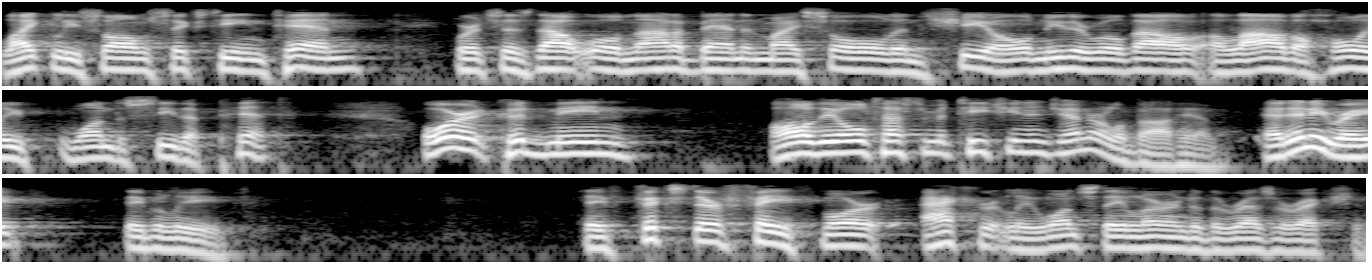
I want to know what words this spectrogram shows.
likely Psalm 16:10, where it says, "Thou wilt not abandon my soul in Sheol, neither wilt thou allow the Holy One to see the pit." Or it could mean all of the Old Testament teaching in general about him. At any rate, they believed. They fixed their faith more accurately once they learned of the resurrection.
